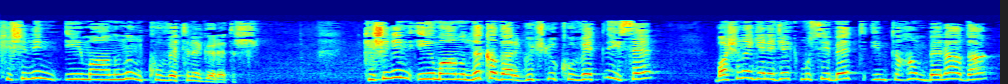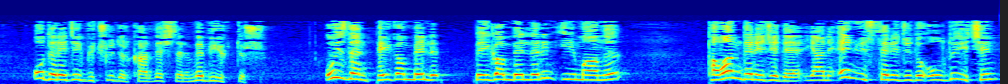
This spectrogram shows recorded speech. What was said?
kişinin imanının kuvvetine göredir. Kişinin imanı ne kadar güçlü, kuvvetli ise başına gelecek musibet, imtihan, bela da o derece güçlüdür kardeşlerim ve büyüktür. O yüzden peygamberler, peygamberlerin imanı tavan derecede yani en üst derecede olduğu için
